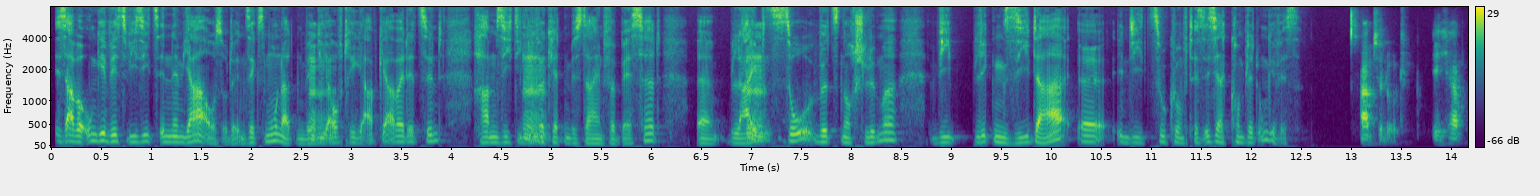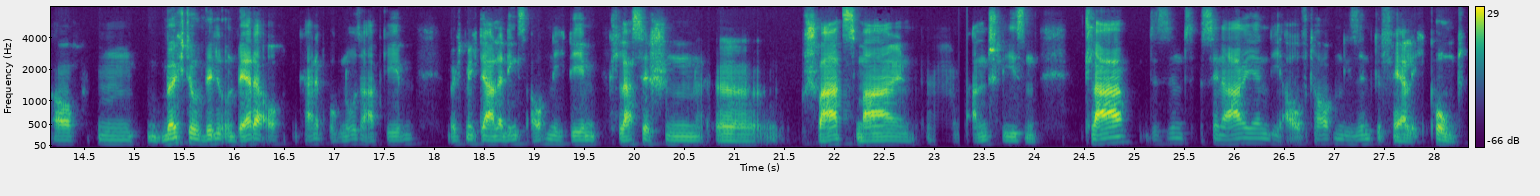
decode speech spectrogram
ist aber ungewiss, wie sieht es in einem Jahr aus oder in sechs Monaten. Wenn mhm. die Aufträge abgearbeitet sind, haben sich die mhm. Lieferketten bis dahin verbessert. Äh, Bleibt es mhm. so? Wird es noch schlimmer? Wie blicken Sie da äh, in die Zukunft? Es ist ja komplett ungewiss. Absolut. Ich habe auch, hm, möchte, will und werde auch keine Prognose abgeben, möchte mich da allerdings auch nicht dem klassischen äh, Schwarzmalen äh, anschließen. Klar, das sind Szenarien, die auftauchen, die sind gefährlich. Punkt.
